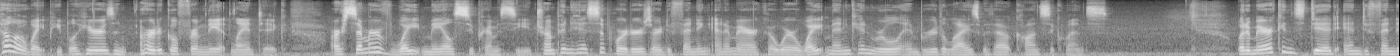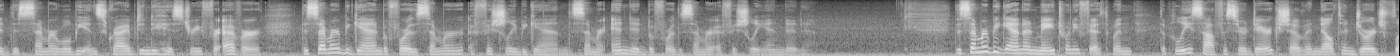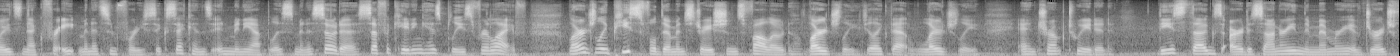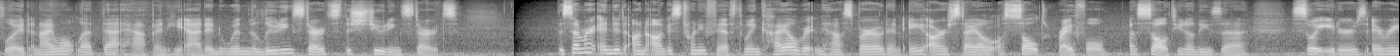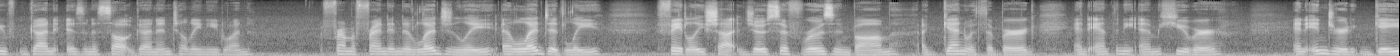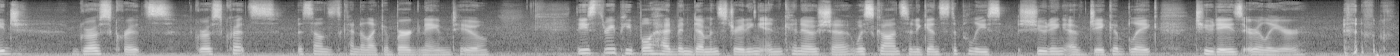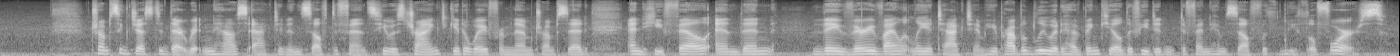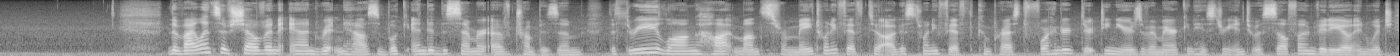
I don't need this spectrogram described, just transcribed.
Hello, white people. Here is an article from The Atlantic. Our summer of white male supremacy. Trump and his supporters are defending an America where white men can rule and brutalize without consequence. What Americans did and defended this summer will be inscribed into history forever. The summer began before the summer officially began. The summer ended before the summer officially ended. The summer began on May 25th when the police officer Derek Chauvin knelt on George Floyd's neck for 8 minutes and 46 seconds in Minneapolis, Minnesota, suffocating his pleas for life. Largely peaceful demonstrations followed. Largely. Do you like that? Largely. And Trump tweeted, these thugs are dishonoring the memory of George Floyd, and I won't let that happen, he added. When the looting starts, the shooting starts. The summer ended on August 25th when Kyle Rittenhouse borrowed an AR style assault rifle. Assault, you know, these uh, soy eaters. Every gun is an assault gun until they need one. From a friend and allegedly, allegedly, fatally shot Joseph Rosenbaum, again with the Berg, and Anthony M. Huber, and injured Gage Grosskreutz. Grosskreutz? This sounds kind of like a Berg name, too. These three people had been demonstrating in Kenosha, Wisconsin, against the police shooting of Jacob Blake two days earlier. Trump suggested that Rittenhouse acted in self defense. He was trying to get away from them, Trump said, and he fell, and then they very violently attacked him. He probably would have been killed if he didn't defend himself with lethal force. The violence of Chauvin and Rittenhouse bookended the summer of Trumpism. The three long, hot months from May 25th to August 25th compressed 413 years of American history into a cell phone video in which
